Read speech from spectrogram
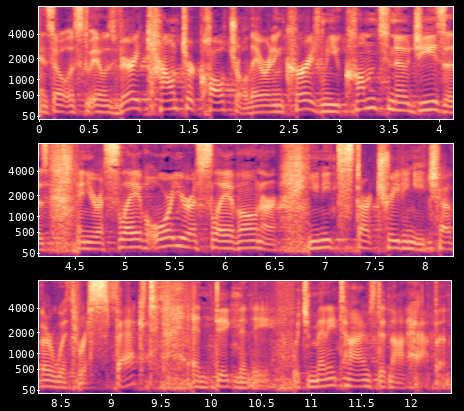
And so it was it was very countercultural. They were encouraged when you come to know Jesus and you're a slave or you're a slave owner, you need to start treating each other with respect respect and dignity, which many times did not happen.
